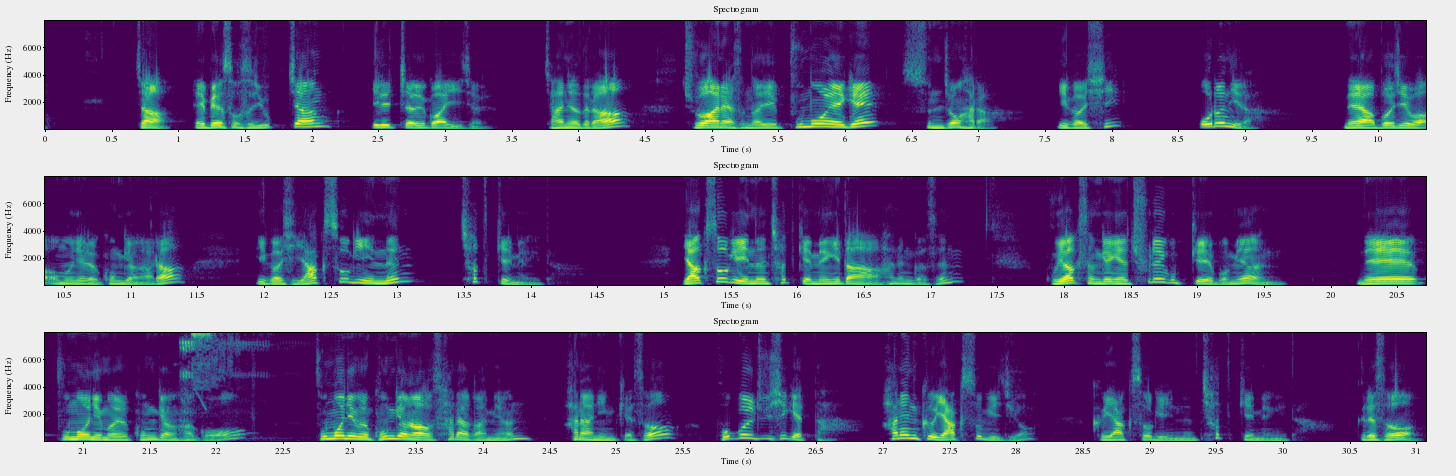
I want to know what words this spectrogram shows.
자, 에베소서 6장 1절과 2절. 자녀들아, 주 안에서 너희 부모에게 순종하라. 이것이 옳으니라. 내 아버지와 어머니를 공경하라. 이것이 약속이 있는 첫 계명이다. 약속이 있는 첫 계명이다 하는 것은 구약 성경의 출애굽기에 보면 내 부모님을 공경하고 부모님을 공경하고 살아가면 하나님께서 복을 주시겠다 하는 그 약속이지요. 그 약속이 있는 첫 계명이다. 그래서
